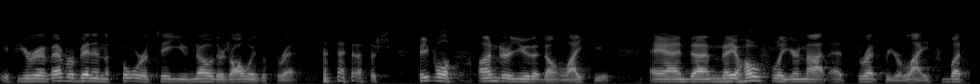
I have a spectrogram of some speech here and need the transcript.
if you have ever been in authority, you know there's always a threat. there's people under you that don't like you, and uh, they, hopefully you're not at threat for your life. But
